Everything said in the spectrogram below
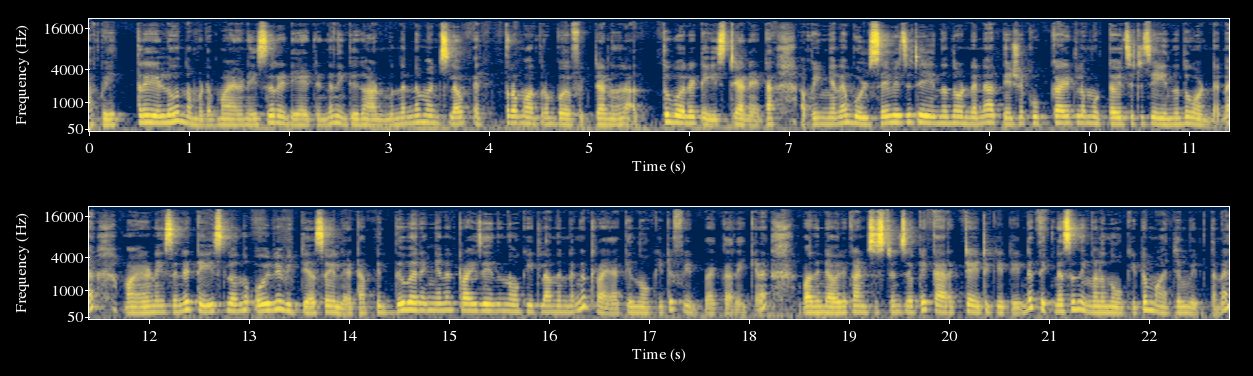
അപ്പോൾ ഇത്രയേ ഉള്ളൂ. നമ്മുടെ മയോണൈസ് റെഡി ആയിട്ടുണ്ട്. നിങ്ങൾക്ക് കാണുമ്പോൾ തന്നെ മനസ്സിലാവും എത്രമാത്രം പെർഫെക്റ്റ് ആണെന്ന് അതുപോലെ ടേസ്റ്റിയാണ് കേട്ടോ. അപ്പോൾ ഇങ്ങനെ ബുൾസേ വെച്ച് ചെയ്യുന്നത് കൊണ്ട് തന്നെ അത്യാവശ്യം കുക്കായിട്ടുള്ള മുട്ട വെച്ചിട്ട് ചെയ്യുന്നത് കൊണ്ട് തന്നെ മയോണൈസിന്റെ ടേസ്റ്റിലൊന്നും ഒരു വ്യത്യാസവും ഇല്ല കേട്ടോ. അപ്പോൾ ഇതുവരെ ഇങ്ങനെ ട്രൈ ചെയ്ത് നോക്കിയിട്ടില്ല എന്നുണ്ടെങ്കിൽ ട്രൈ ആക്കി നോക്കിയിട്ട് ഫീഡ്ബാക്ക് അറിയിക്കണം. അപ്പോൾ അതിന്റെ ആ ഒരു കൺസിസ്റ്റൻസി ഒക്കെ കറക്റ്റായിട്ട് കിട്ടിയിട്ടുണ്ട്. തിക്നെസ് നിങ്ങൾ നോക്കിയിട്ട് മാറ്റം വരുത്തണേ.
